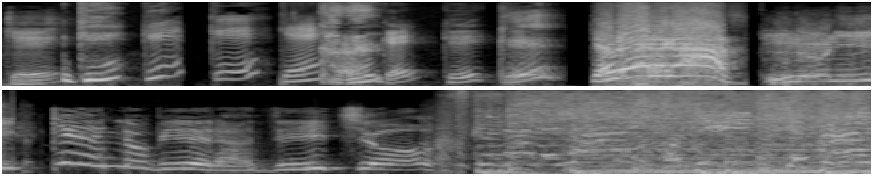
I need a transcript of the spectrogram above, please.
ゲ？ゲ？ゲ？ゲ？ゲ？ゲ？ゲ？ゲ？ゲ？ゲゲゲゲゲゲゲゲゲゲゲゲ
